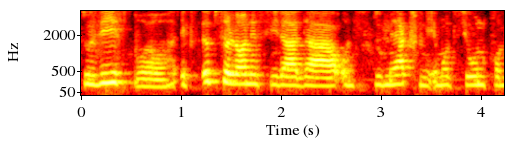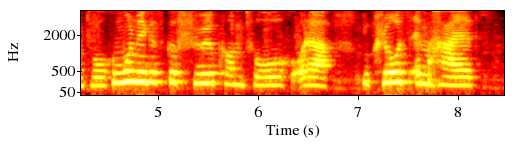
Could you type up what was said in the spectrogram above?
du siehst, boah, XY ist wieder da und du merkst schon, die Emotion kommt hoch, ein mulmiges Gefühl kommt hoch oder ein Kloß im Hals.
